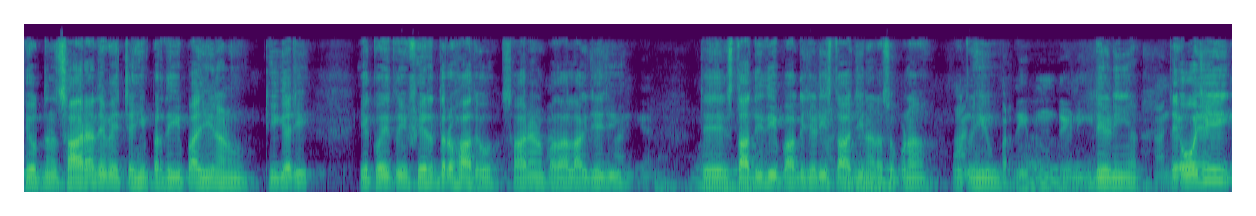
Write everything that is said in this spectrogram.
ਤੇ ਉਦੋਂ ਸਾਰਿਆਂ ਦੇ ਵਿੱਚ ਅਸੀਂ ਪ੍ਰਦੀਪ ਭਾਜੀ ਇਹਨਾਂ ਨੂੰ ਠੀਕ ਹੈ ਜੀ ਇੱਕ ਵਾਰੀ ਤੁਸੀਂ ਫਿਰ ਦੁਹਰਾ ਦਿਓ ਸਾਰਿਆਂ ਨੂੰ ਪਤਾ ਲੱਗ ਜੇ ਜੀ। ਤੇ ਉਸਤਾਦੀ ਦੀ ਪੱਗ ਜਿਹੜੀ ਉਸਤਾਦ ਜੀ ਦਾ ਸੁਪਨਾ ਉਹ ਤੁਸੀਂ ਉਹ ਪ੍ਰਦੀਪ ਨੂੰ ਦੇਣੀ ਦੇਣੀ ਆ। ਤੇ ਉਹ ਜੀ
